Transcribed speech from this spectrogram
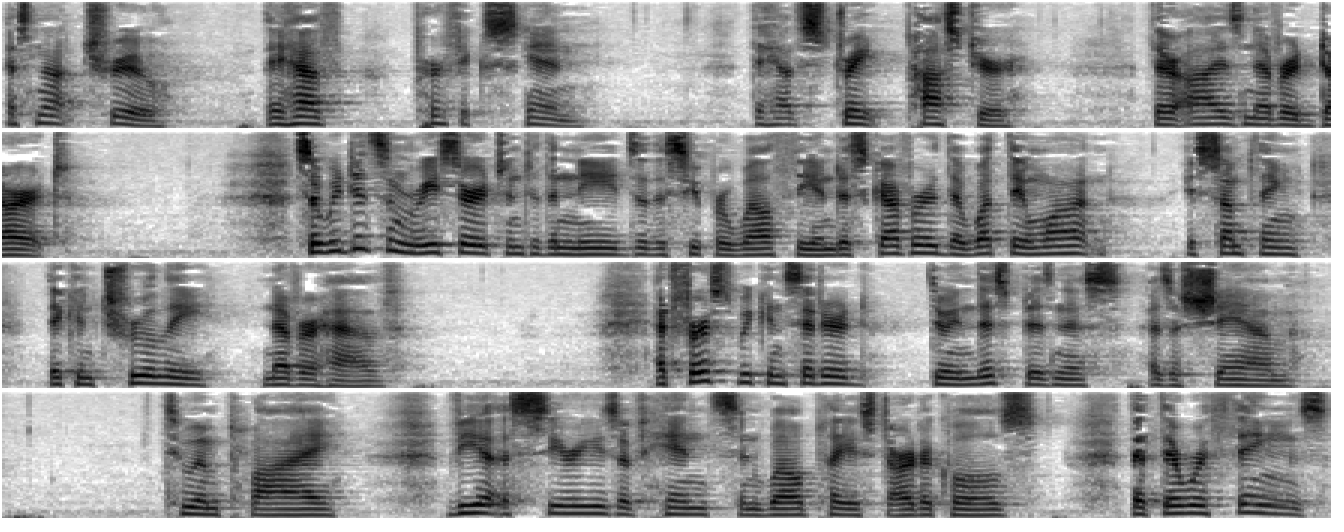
That's not true. They have perfect skin they have straight posture. Their eyes never dart. So we did some research into the needs of the super wealthy and discovered that what they want is something they can truly never have. At first, we considered doing this business as a sham to imply, via a series of hints and well placed articles, that there were things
